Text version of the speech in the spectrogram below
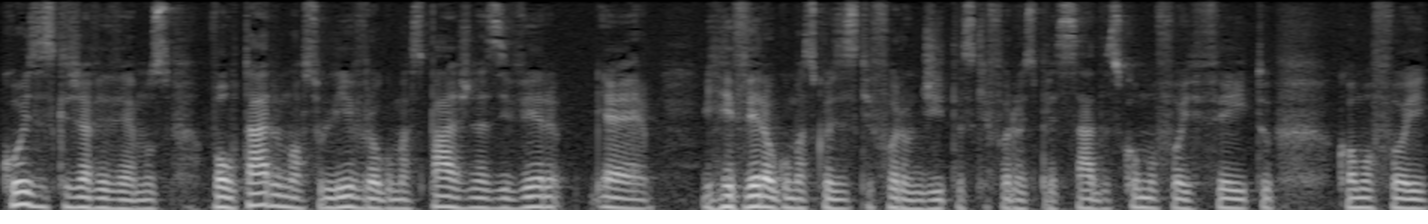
coisas que já vivemos, voltar o nosso livro algumas páginas e ver é, e rever algumas coisas que foram ditas, que foram expressadas, como foi feito, como foi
